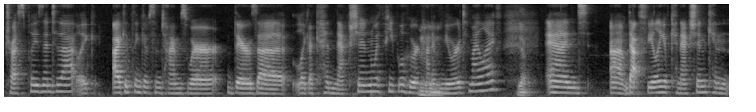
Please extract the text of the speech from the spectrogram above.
trust plays into that. Like I can think of some times where there's a like a connection with people who are kind of Mhm. newer to my life, yeah. and um, that feeling of connection can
